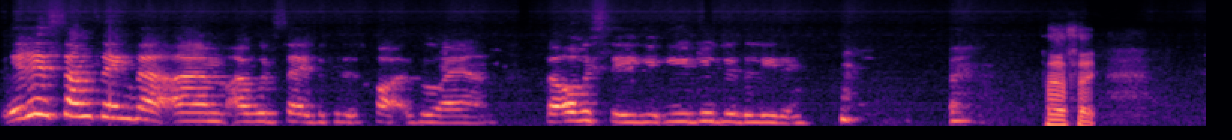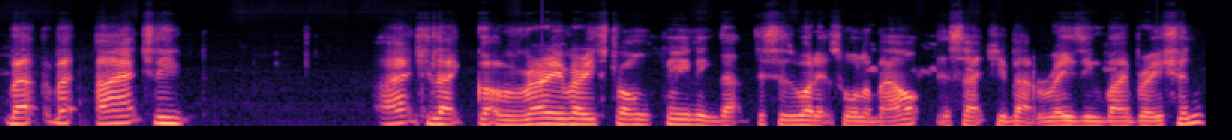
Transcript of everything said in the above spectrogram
It is something that um, I would say because it's part of who I am. But obviously, you, you do do the leading. Perfect. But but I actually I actually like got a very very strong feeling that this is what it's all about. It's actually about raising vibration,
